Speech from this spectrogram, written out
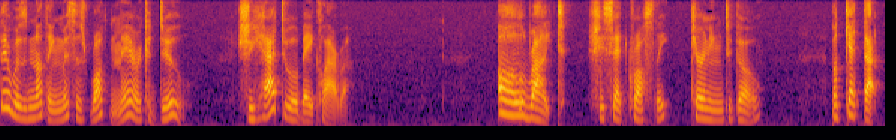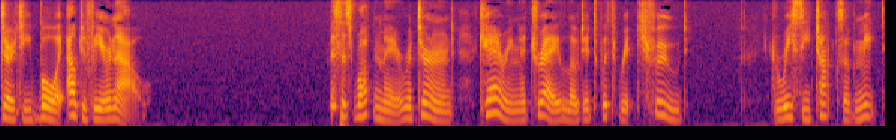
There was nothing Mrs. Rottenmeier could do. She had to obey Clara. All right, she said crossly, turning to go. But get that dirty boy out of here now. Mrs. Rottenmeier returned, carrying a tray loaded with rich food. Greasy chunks of meat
